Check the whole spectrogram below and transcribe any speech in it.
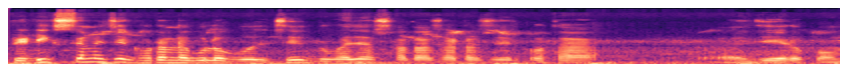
প্রেডিকশানে যে ঘটনাগুলো বলছে দু হাজার সাতাশ আঠাশের কথা যে এরকম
